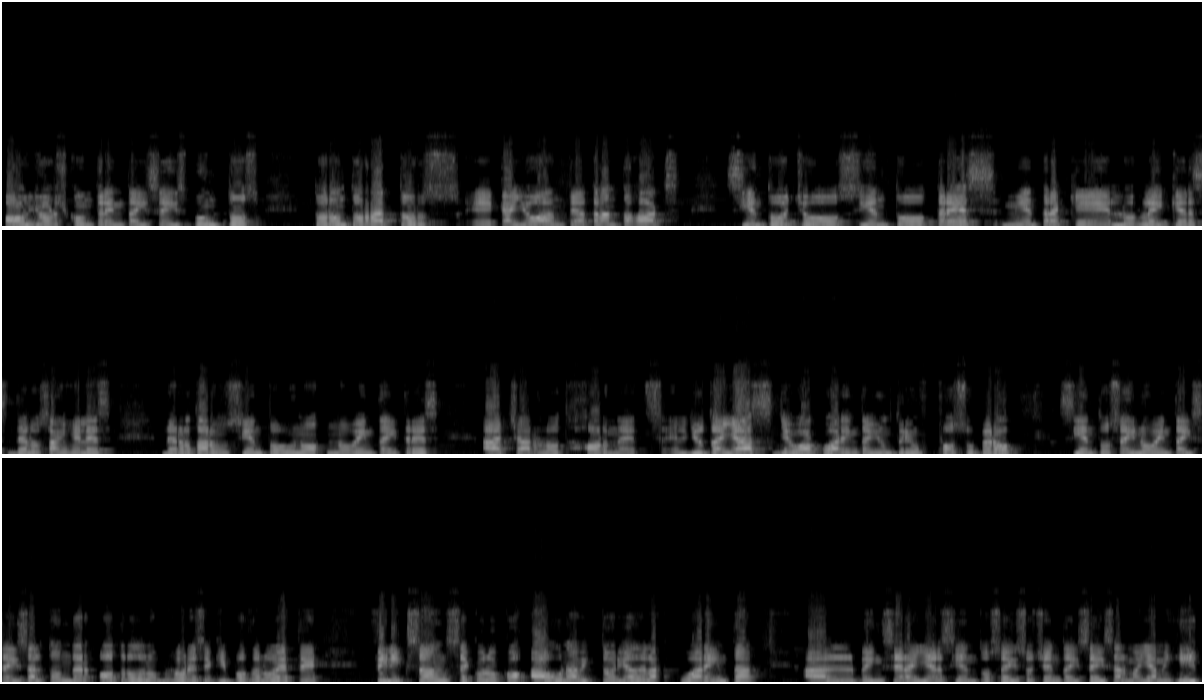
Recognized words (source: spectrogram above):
Paul George con 36 puntos. Toronto Raptors eh, cayó ante Atlanta Hawks 108-103, mientras que los Lakers de Los Ángeles derrotaron 101-93 a Charlotte Hornets. El Utah Jazz llegó a 41 triunfos, superó 106-96 al Thunder, otro de los mejores equipos del oeste. Phoenix Suns se colocó a una victoria de las 40 al vencer ayer 106-86 al Miami Heat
